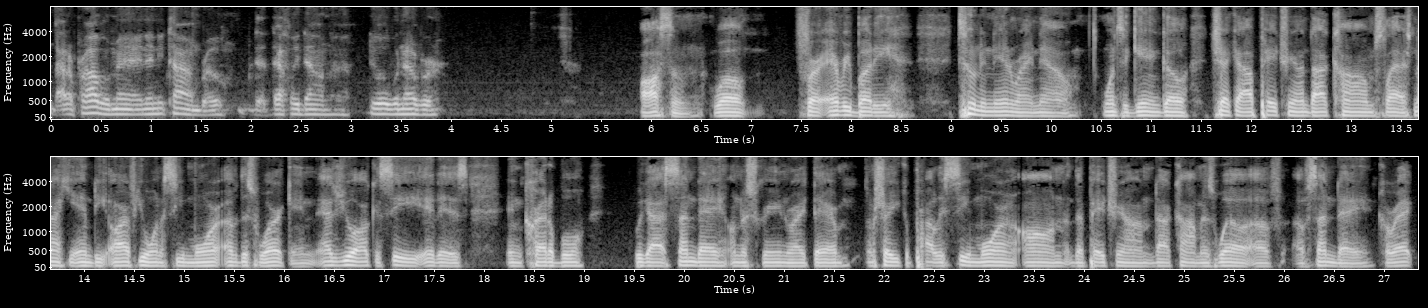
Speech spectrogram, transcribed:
Not a problem, man. Anytime, bro. Definitely down to do it whenever. Awesome. Well, for everybody tuning in right now, once again, go check out patreon.com slash Nike MD art if you want to see more of this work. And as you all can see, it is incredible. We got Sunday on the screen right there. I'm sure you could probably see more on the patreon.com as well of, of Sunday, correct?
